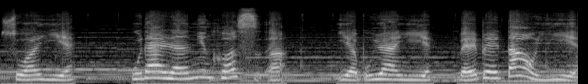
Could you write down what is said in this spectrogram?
所以，古代人宁可死，也不愿意违背道义。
